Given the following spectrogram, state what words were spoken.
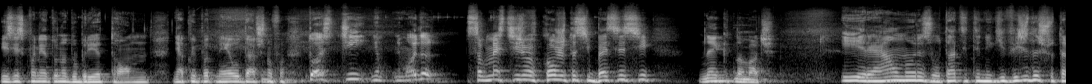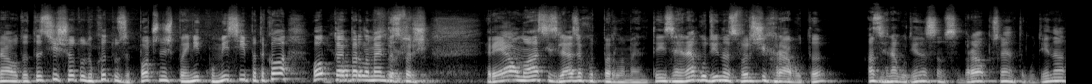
изискването на добрия тон, някой път не е удачно. Тоест ти не, не можеш да съвместиш в кожата си бесен си Не като на матч. и реално резултатите не ги виждаш от работата си, защото докато започнеш па едни комисии, па такова, оп, той парламента свърши. Реално аз излязах от парламента и за една година свърших работа. Аз за една година съм събрал последната година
